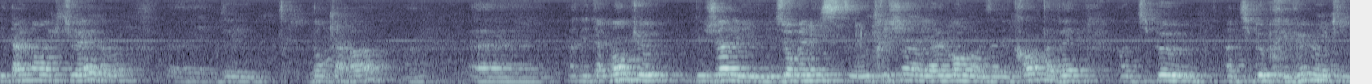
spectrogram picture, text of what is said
L'étalement actuel hein, d'Ankara, hein, euh, un étalement que déjà les, urbanistes autrichiens et allemands dans les années 30 avaient un petit peu, prévu, hein, qui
